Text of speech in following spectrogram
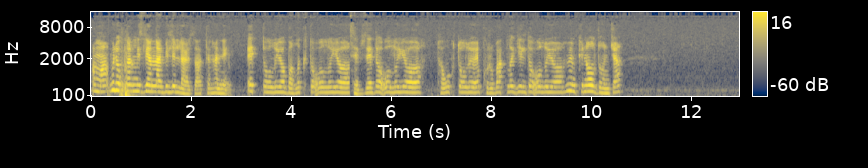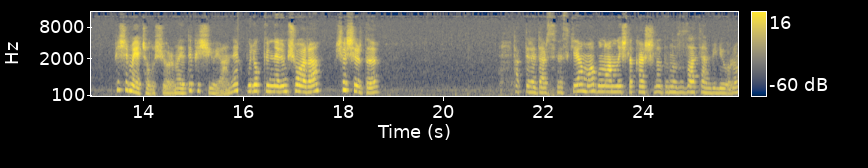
Ama vloglarımı izleyenler bilirler zaten. Hani et de oluyor, balık da oluyor, sebze de oluyor, tavuk da oluyor, kuru baklagil de oluyor. Mümkün olduğunca pişirmeye çalışıyorum evde. Pişiyor yani. Vlog günlerim şu ara şaşırdı. Takdir edersiniz ki ama bunu anlayışla karşıladığınızı zaten biliyorum.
